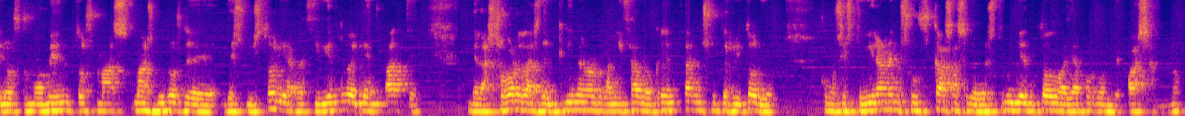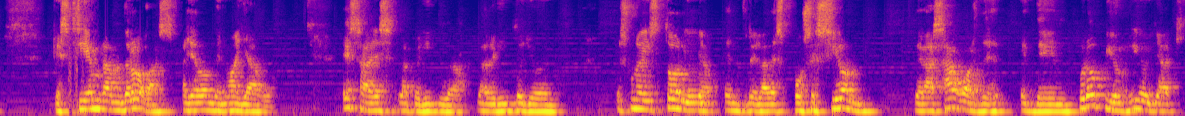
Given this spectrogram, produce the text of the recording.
los momentos más, más duros de, su historia, recibiendo el embate de las hordas del crimen organizado que entran en su territorio, como si estuvieran en sus casas y lo destruyen todo allá por donde pasan, que siembran drogas allá donde no hay agua. Esa es la película Laberinto Joen. Es una historia entre la desposesión de las aguas del propio río Yaqui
